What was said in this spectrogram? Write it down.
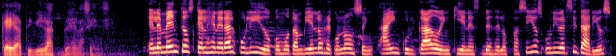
creatividad desde la ciencia. Elementos que el general Pulido, como también lo reconocen, ha inculcado en quienes desde los pasillos universitarios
